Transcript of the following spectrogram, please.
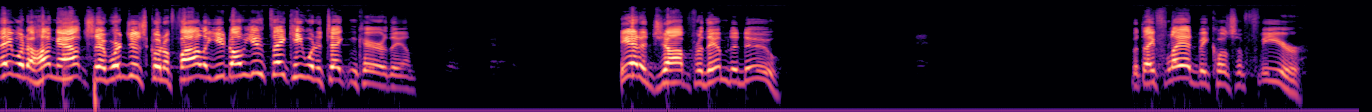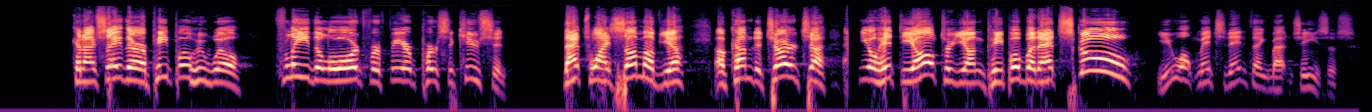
they would have hung out and said, We're just going to follow you, don't you think he would have taken care of them? He had a job for them to do. But they fled because of fear. Can I say there are people who will flee the Lord for fear of persecution? That's why some of you will come to church uh, and you'll hit the altar, young people, but at school, you won't mention anything about Jesus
